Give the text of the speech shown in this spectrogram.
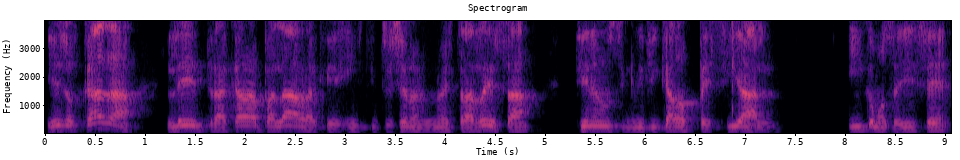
Y ellos cada letra, cada palabra que instituyeron en nuestra reza, tiene un significado especial y, como se dice,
